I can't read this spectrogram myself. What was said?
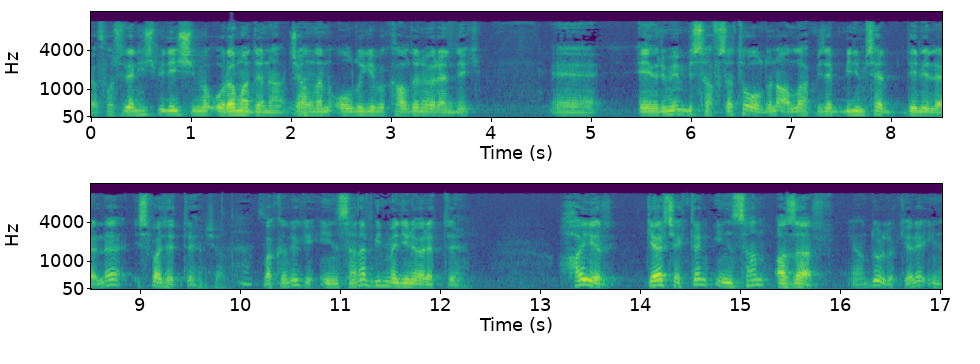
E, fosillerin hiçbir değişime uğramadığını, canlıların olduğu gibi kaldığını öğrendik. E, evrimin bir safsatı olduğunu Allah bize bilimsel delillerle ispat etti. İnşallah. Bakın diyor ki insana bilmediğini öğretti. Hayır, gerçekten insan azar. Yani durduk yere in,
